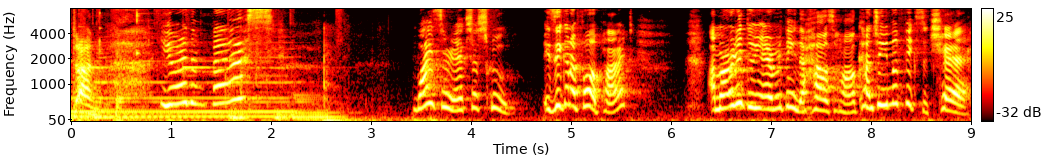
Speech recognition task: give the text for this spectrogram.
Done. You're the best! Why is there an extra screw? Is it gonna fall apart? I'm already doing everything in the house, huh? Can't you even fix the chair?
